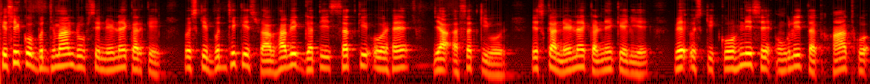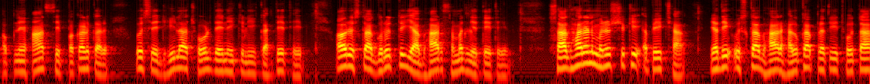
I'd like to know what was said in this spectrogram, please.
किसी को बुद्धिमान रूप से निर्णय करके उसकी बुद्धि की स्वाभाविक गति सत की ओर है या असत की ओर, इसका निर्णय करने के लिए वे उसकी कोहनी से उंगली तक हाथ को अपने हाथ से पकड़कर उसे ढीला छोड़ देने के लिए कहते थे और उसका गुरुत्व या भार समझ लेते थे। साधारण मनुष्य की अपेक्षा यदि उसका भार हल्का प्रतीत होता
